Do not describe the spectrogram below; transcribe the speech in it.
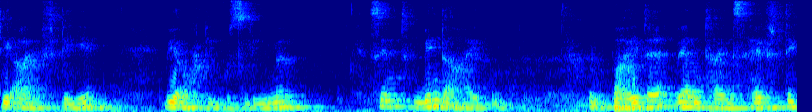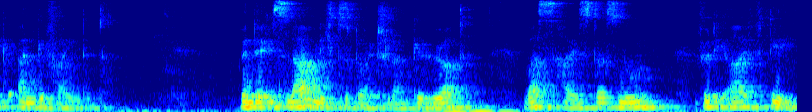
die AfD wie auch die Muslime, sind Minderheiten und beide werden teils heftig angefeindet. Wenn der Islam nicht zu Deutschland gehört, was heißt das nun für die AfD?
